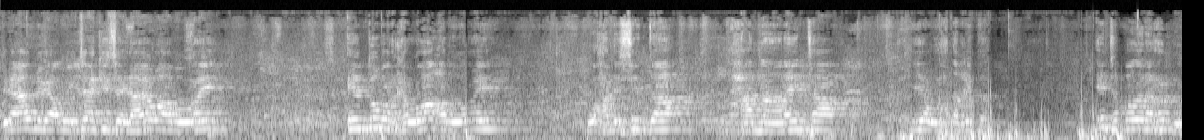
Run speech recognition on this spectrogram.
bini aadmiga abuuritaankiisa ilaahay u abuuray in dumarka loo abuuray waxdhisidda xanaanaynta iyo waxdhaqidda inta badana raggu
